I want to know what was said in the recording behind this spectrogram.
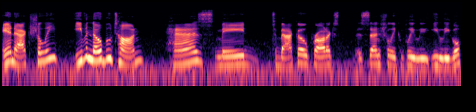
And actually even though bhutan has made tobacco products essentially completely illegal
